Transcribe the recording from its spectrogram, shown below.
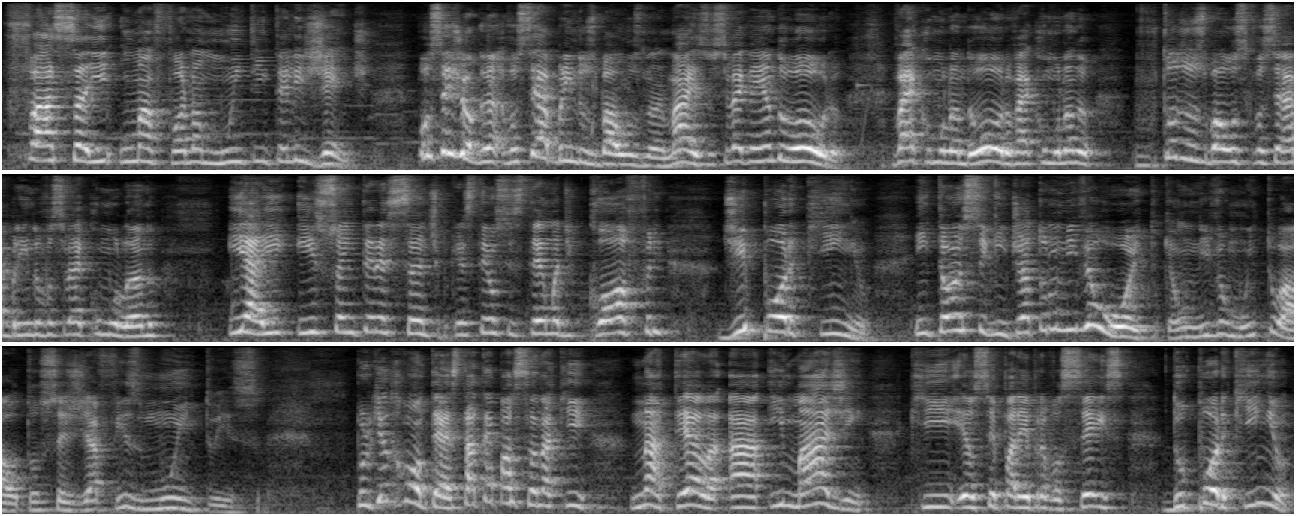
faça aí uma forma muito inteligente. Você jogando, você abrindo os baús normais, você vai ganhando ouro. Vai acumulando ouro, vai acumulando todos os baús que você vai abrindo, você vai acumulando. E aí isso é interessante, porque eles têm um sistema de cofre de porquinho. Então é o seguinte, já tô no nível 8, que é um nível muito alto, ou seja, já fiz muito isso. Porque o que acontece? Tá até passando aqui na tela a imagem que eu separei pra vocês do porquinho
